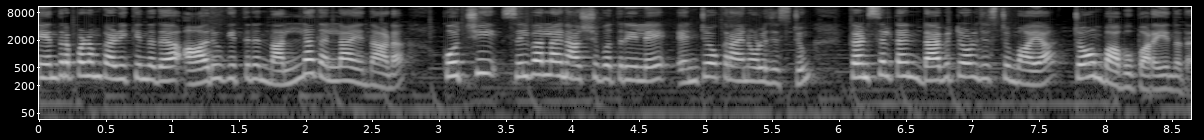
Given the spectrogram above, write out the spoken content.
നേന്ത്രപ്പഴം കഴിക്കുന്നത് ആരോഗ്യത്തിന് നല്ലതല്ല എന്നാണ് കൊച്ചി സിൽവർ ലൈൻ ആശുപത്രിയിലെ എന്റോക്രൈനോളജിസ്റ്റും കൺസൾട്ടന്റ് ഡയബറ്റോളജിസ്റ്റുമായ ടോം ബാബു പറയുന്നത്.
